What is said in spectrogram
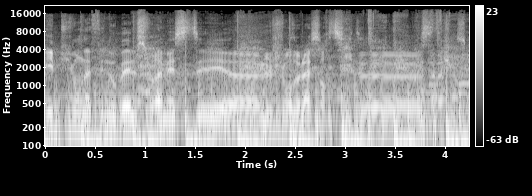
Et puis on a fait Nobel sur MST euh, le jour de la sortie de, de la chanson.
